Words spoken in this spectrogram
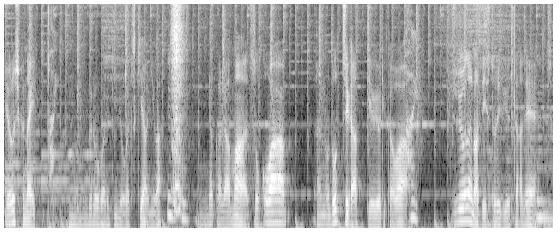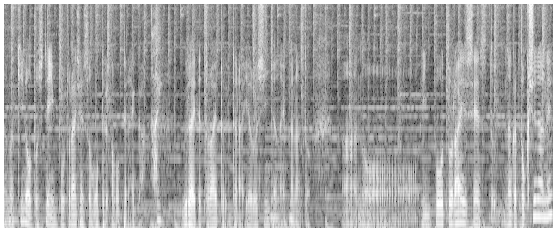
のよろしくない、はい。うん、グローバル企業が付き合うには、だからまあそこはあのどっちがっていうよりかは、はい、重要なのはディストリビューターで、うん、その機能としてインポートライセンスを持ってるか持ってないかぐらいで捉えておいたらよろしいんじゃないかなと。あのインポートライセンスとなんか特殊なね、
